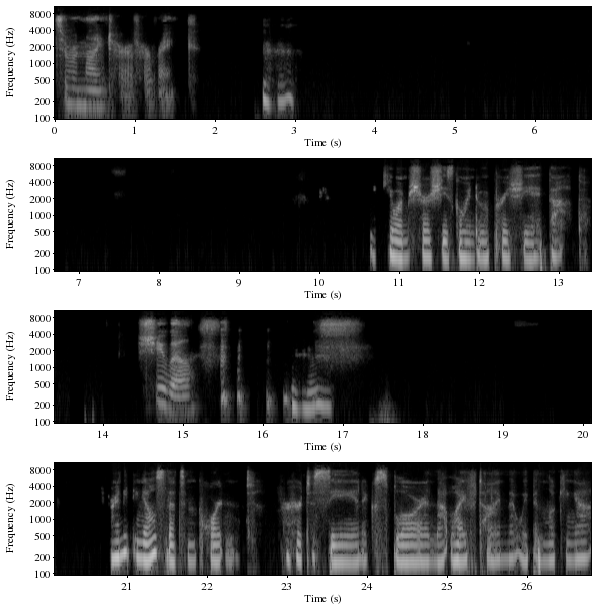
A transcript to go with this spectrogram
to remind her of her rank. Mm-hmm. Thank you. I'm sure she's going to appreciate that. She will. Mm-hmm. Or anything else that's important for her to see and explore in that lifetime that we've been looking at?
